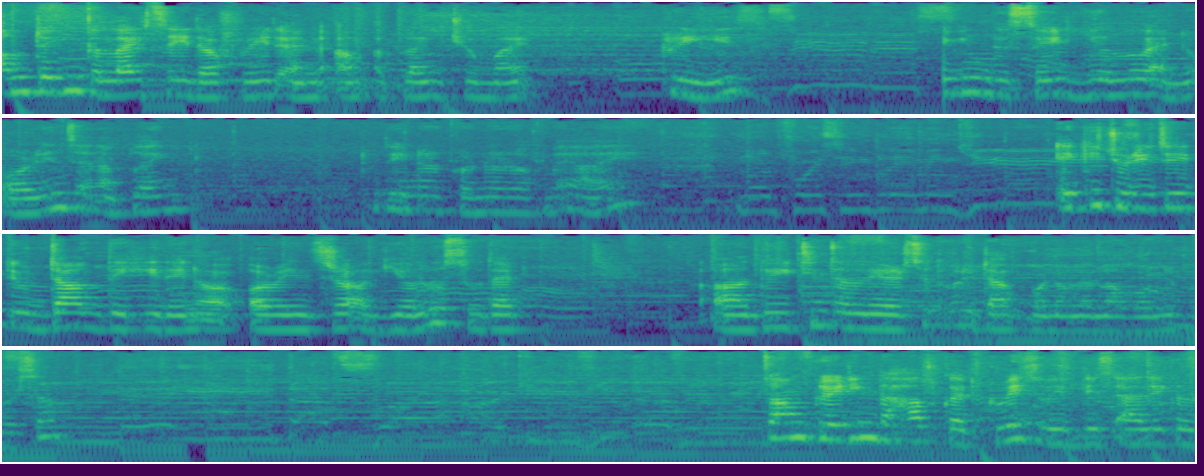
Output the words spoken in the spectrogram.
I'm taking the light shade of red and I'm applying to my crease. Taking the shade yellow and orange and applying to the inner corner of my eye. एकैचोटि चाहिँ त्यो डार्क देखिँदैन अरेन्ज र यल्लो सो द्याट दुई तिनवटा लेयर चाहिँ थोरै डार्क बनाउन लगाउनु पर्छ so I'm creating the half cut crease with this एलिकर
